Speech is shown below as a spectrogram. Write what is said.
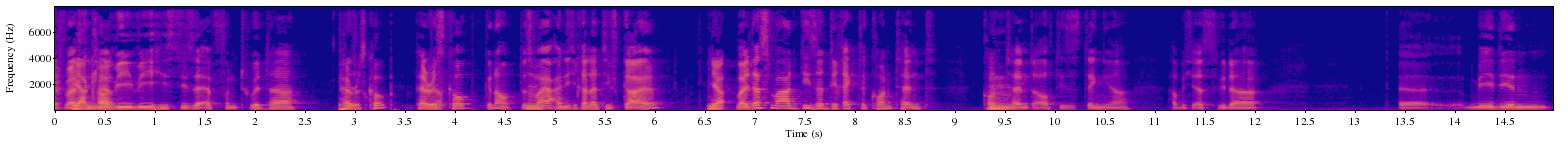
Ich weiß Ja, nicht klar. mehr, wie, wie hieß diese App von Twitter? Periscope? Periscope, genau. Das war ja eigentlich relativ geil. Ja. Weil das war dieser direkte Content. Content, auch dieses Ding, ja. Habe ich erst wieder äh, Medien,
